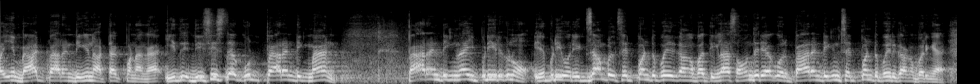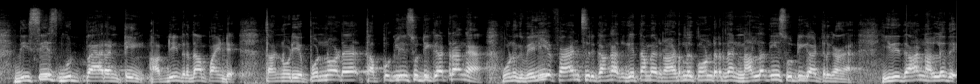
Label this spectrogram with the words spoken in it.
பையன் பேட் பேரண்டிங்னு அட்டாக் பண்ணாங்க. இது this is the good parenting man பேரண்டிங்னா இப்படி இருக்கணும். எப்படி ஒரு எக்ஸாம்பிள் செட் பண்ணிட்டு போயிருக்காங்க பார்த்தீங்களா சௌந்தர்யாவுக்கு ஒரு பேரண்டிங்னு செட் பண்ணிட்டு போயிருக்காங்க பாருங்க. திஸ் இஸ் குட் பேரண்டிங் அப்படின்றதான் பாயிண்ட் தன்னுடைய பொண்ணோட தப்புகளையும் சுட்டி காட்டுறாங்க. உனக்கு வெளியே ஃபேன்ஸ் இருக்காங்க அதுக்கேற்ற மாதிரி நடந்துக்கோன்றத நல்லதையும் சுட்டி காட்டுருக்காங்க. இதுதான் நல்லது.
